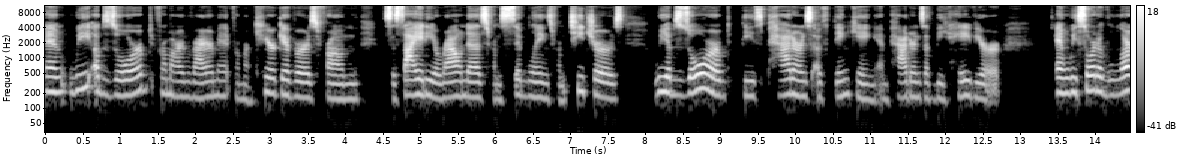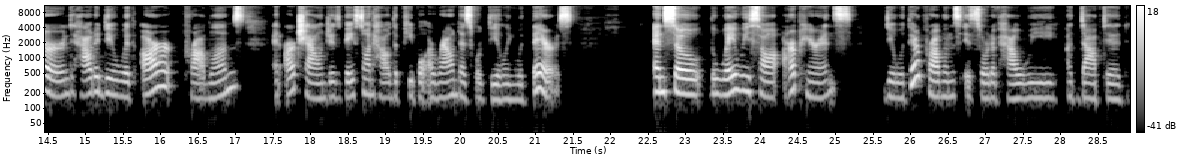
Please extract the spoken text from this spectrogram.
And we absorbed from our environment, from our caregivers, from society around us, from siblings, from teachers. We absorbed these patterns of thinking and patterns of behavior. And we sort of learned how to deal with our problems and our challenges based on how the people around us were dealing with theirs. And so the way we saw our parents deal with their problems is sort of how we adopted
